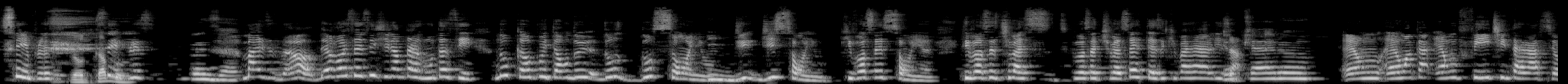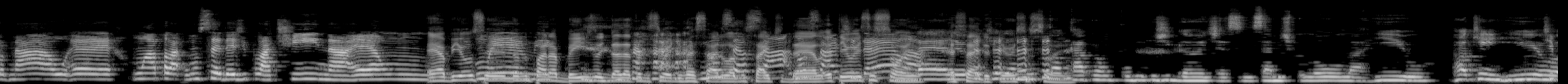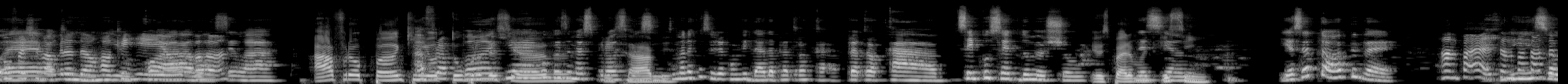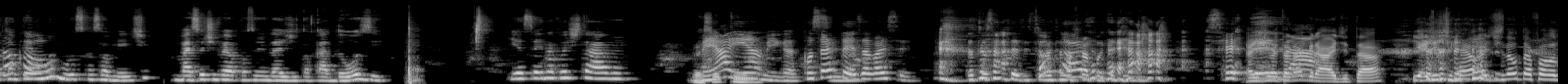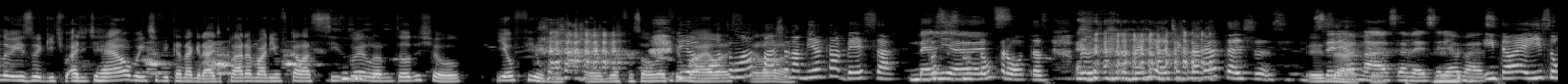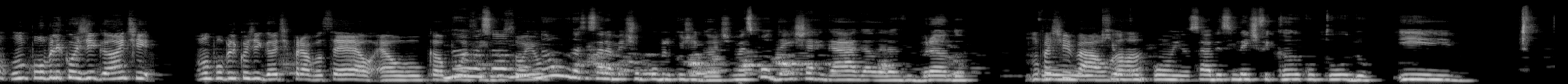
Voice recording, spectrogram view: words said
Simples. Pronto, acabou. Simples. Pois é. Mas, ó, eu vou assistir a pergunta assim, no campo, então, do, do, do sonho, hum. de, de sonho, que você sonha, que você tiver, que você tiver certeza que vai realizar. Eu quero é um, é uma, é um feat internacional, é uma, um CD de platina, é um. É a Beyoncé um dando parabéns da data do seu aniversário lá no site dela. eu tenho esse sonho. Velho, é sério, eu, eu tenho esse sonho. tocar pra um público gigante, assim, sabe? Tipo Lola, Rio, Rock in Rio. Tipo um é, festival Rock grandão, Rock in Rio. Koala, uhum. sei lá. Afropunk em Afro outubro desse é ano. É uma coisa mais próxima, assim. Tomara que eu seja convidada pra trocar, pra trocar 100% do meu show. Eu espero muito que ano. sim. Ia ser top, velho. Ano, é, esse ano passado Isso, eu cantei uma música somente. Mas se eu tiver a oportunidade de tocar 12, ia ser inacreditável. Vai Vem aí, tudo. amiga. Com certeza sim. vai ser. Eu tenho certeza que você vai ter na Afropunk. A gente vai estar na grade, tá? E a gente, real, a gente não tá falando isso aqui, tipo, a gente realmente fica na grade. Clara Marinho fica lá se esgoelando todo show. E eu filmo. É, minha função é filmar ela. E eu boto uma ela faixa lá. na minha cabeça. Meliante. Vocês não estão prontas. Eu meliante aqui na minha testa. Seria massa, velho. Seria massa. Então é isso. Um público gigante um público gigante para você é, é, o campo não, assim, só, do sonho? Não, não necessariamente um público gigante, mas poder enxergar a galera vibrando um festival. que eu componho, sabe? Se identificando com tudo. E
